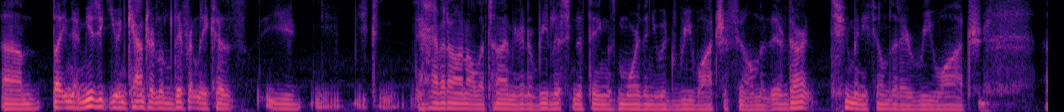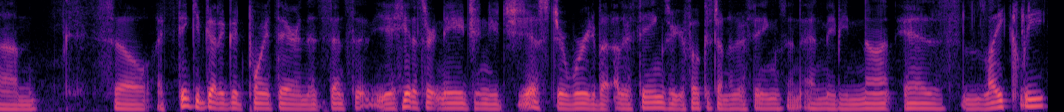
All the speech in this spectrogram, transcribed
Um, but you know, music you encounter a little differently because you, you, you can have it on all the time. You're going to re-listen to things more than you would rewatch a film. There, there aren't too many films that I rewatch. Um, so I think you've got a good point there in the sense that you hit a certain age and you just are worried about other things or you're focused on other things and, and maybe not as likely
